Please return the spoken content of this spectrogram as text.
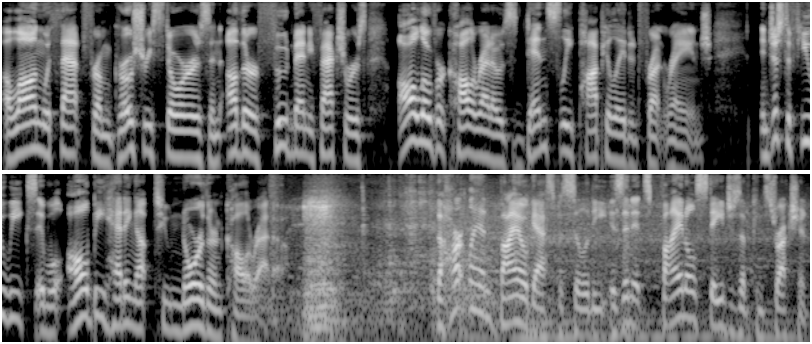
along with that from grocery stores and other food manufacturers all over Colorado's densely populated Front Range. In just a few weeks, it will all be heading up to northern Colorado. The Heartland Biogas facility is in its final stages of construction.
